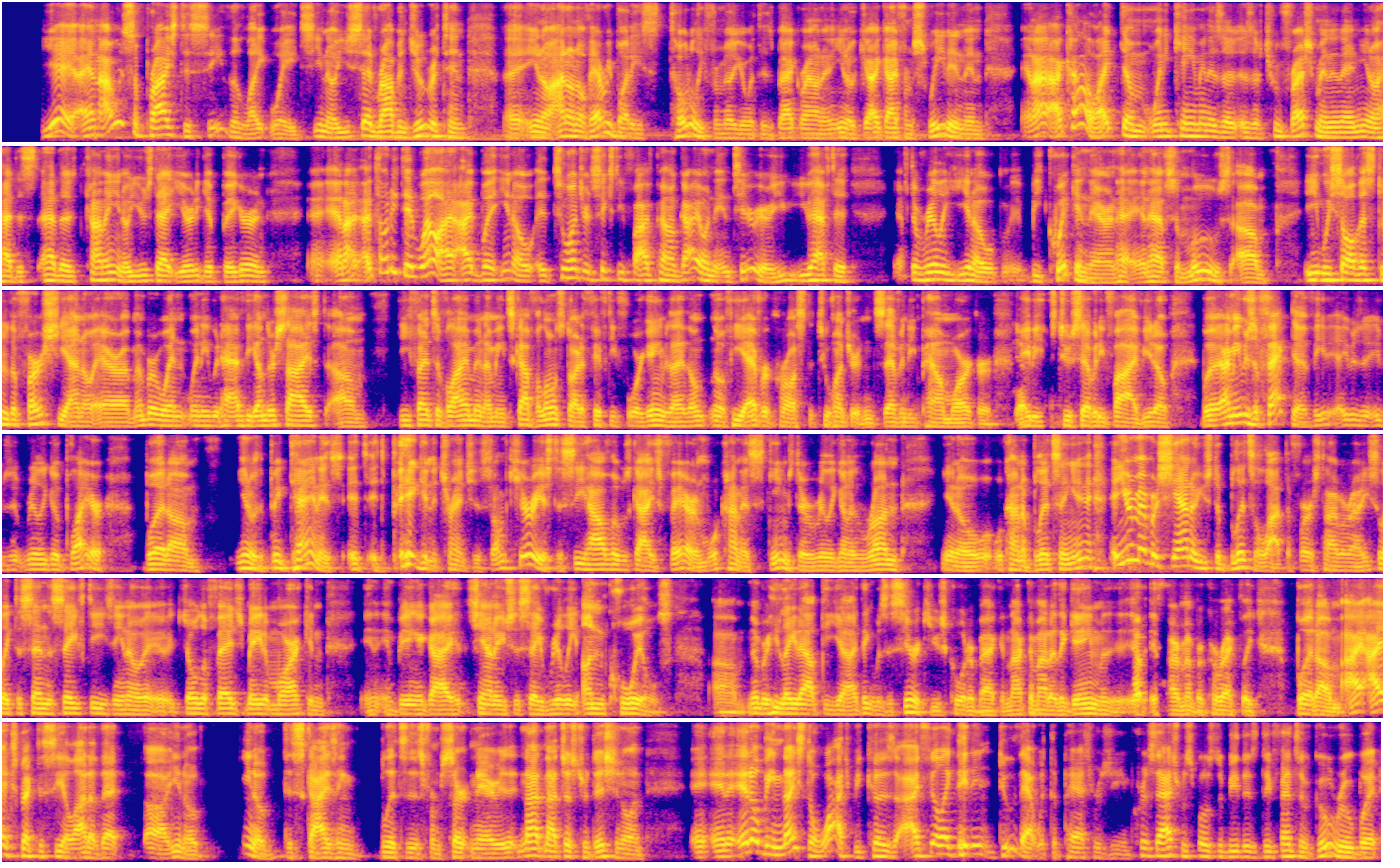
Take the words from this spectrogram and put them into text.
Yeah, and I was surprised to see the lightweights. You know, you said Robin Juretin. Uh, you know, I don't know if everybody's totally familiar with his background, and you know, guy guy from Sweden, and and I, I kind of liked him when he came in as a as a true freshman, and then you know had this had to kind of you know use that year to get bigger, and and I, I thought he did well. I, I but you know, a 265 pound guy on the interior, you you have to you have to really, you know, be quick in there and, ha- and have some moves. Um, we saw this through the first Schiano era. Remember when when he would have the undersized um, defensive lineman? I mean, Scott Vallone started 54 games. I don't know if he ever crossed the 270 pound mark or yep. maybe it's 275. You know, but I mean, he was effective. He, he was he was a really good player. But um, you know, the Big Ten is it's it's big in the trenches. So I'm curious to see how those guys fare and what kind of schemes they're really going to run you know, what kind of blitzing. And, and you remember Schiano used to blitz a lot the first time around. He used to like to send the safeties. You know, uh, Joe Lefeged made a mark and in, in, being a guy, Schiano used to say really uncoils. Um, remember, he laid out the, uh, I think it was a Syracuse quarterback and knocked him out of the game, if, if I remember correctly. But um, I, I, expect to see a lot of that, uh, you know, you know, disguising blitzes from certain areas, not not just traditional. And and, it'll be nice to watch because I feel like they didn't do that with the pass regime. Chris Ash was supposed to be this defensive guru, but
